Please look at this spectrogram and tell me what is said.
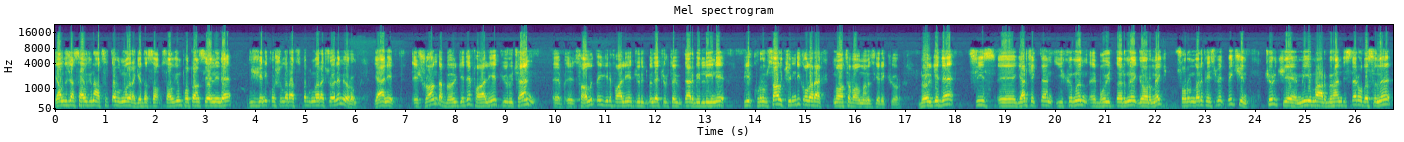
Yalnızca salgına atıfta bulunarak ya da sal- salgın potansiyeline hijyenik koşullara atıfta bulunarak söylemiyorum. Yani e, şu anda bölgede faaliyet yürüten e, e, sağlıkla ilgili faaliyet yürütmede Türk Tabipler Birliği'ni bir kurumsal kimlik olarak muhatap almanız gerekiyor. Bölgede siz e, gerçekten yıkımın e, boyutlarını görmek, sorunları tespit etmek için Türkiye Mimar Mühendisler Odası'nı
